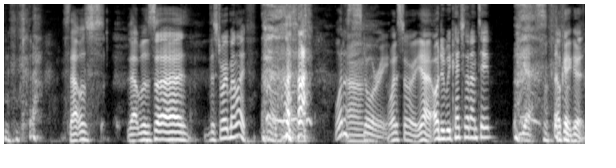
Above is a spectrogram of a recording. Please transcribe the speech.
So that was that was uh the story of my life. What a Um, story. What a story. Yeah. Oh, did we catch that on tape? Yes. Okay, good.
